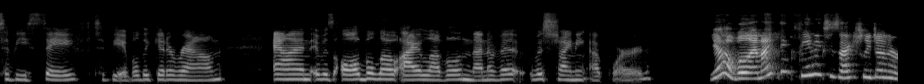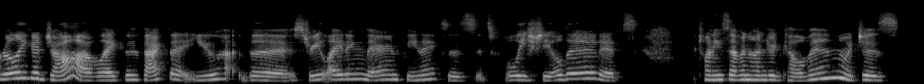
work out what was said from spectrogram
to be safe to be able to get around and it was all below eye level. None of it was shining upward. Yeah well and i think phoenix has actually done a really good job. Like the fact that you the street lighting there in phoenix is it's fully shielded. It's 2700 kelvin which is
